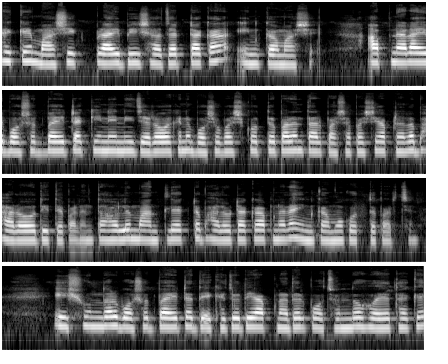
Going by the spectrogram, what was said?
থেকে মাসিক প্রায় বিশ হাজার টাকা ইনকাম আসে। আপনারা এই বসত বাড়িটা কিনে নিজেরাও এখানে বসবাস করতে পারেন, তার পাশাপাশি আপনারা ভাড়াও দিতে পারেন। তাহলে মান্থলি একটা ভালো টাকা আপনারা ইনকামও করতে পারছেন। এই সুন্দর বসত বাড়িটা দেখে যদি আপনাদের পছন্দ হয়ে থাকে,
